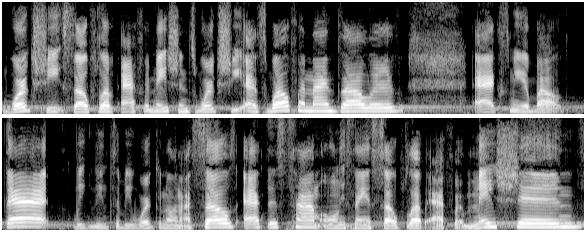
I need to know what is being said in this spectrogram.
worksheet, self love affirmations worksheet as well for $9. Ask me about that. We need to be working on ourselves at this time, only saying self love affirmations.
